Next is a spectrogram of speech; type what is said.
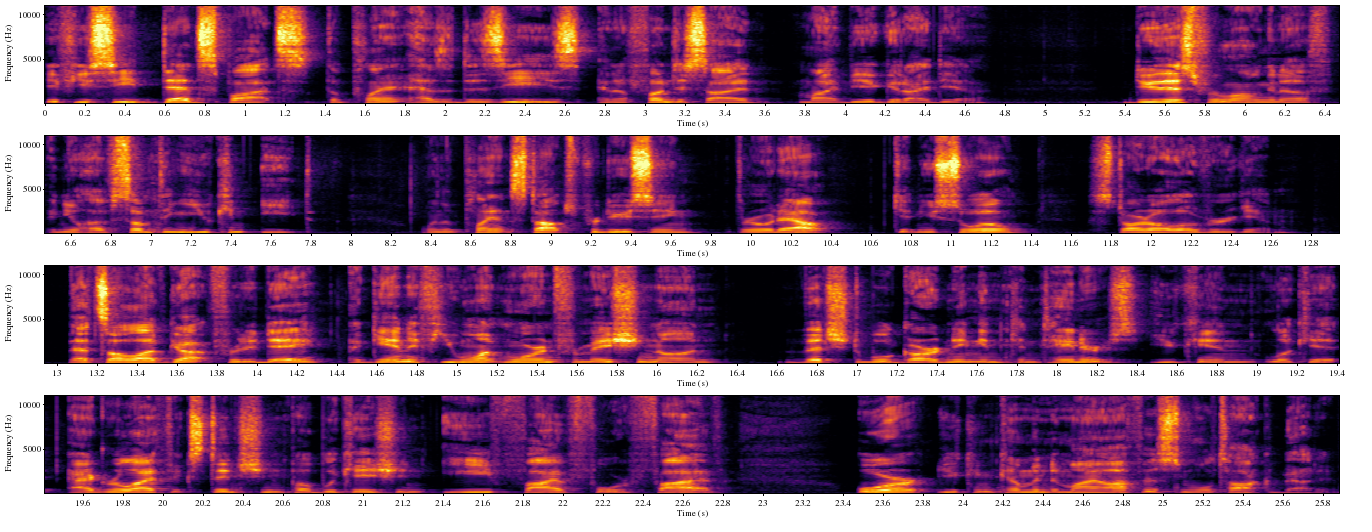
If you see dead spots, the plant has a disease and a fungicide might be a good idea. Do this for long enough and you'll have something you can eat. When the plant stops producing, throw it out, get new soil, start all over again. That's all I've got for today. Again, if you want more information on vegetable gardening in containers, you can look at AgriLife Extension publication E545, or you can come into my office and we'll talk about it.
